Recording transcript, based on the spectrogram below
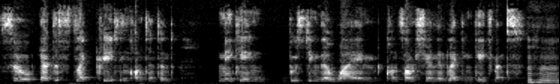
So yeah, just like creating content and making boosting their wine consumption and like engagement. Mm-hmm.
